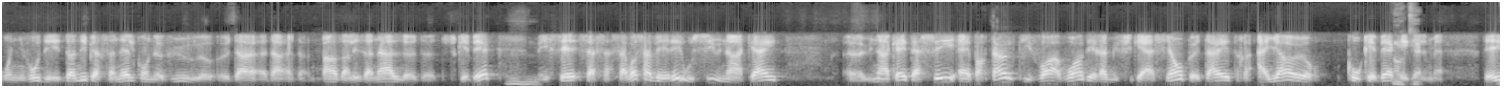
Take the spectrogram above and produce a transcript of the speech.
au niveau des données personnelles qu'on a vues, euh, dans, dans, pense dans les annales du Québec, mhm. mais c'est, ça, ça, va s'avérer aussi une enquête euh, une enquête assez importante qui va avoir des ramifications peut-être ailleurs qu'au Québec également. Euh,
